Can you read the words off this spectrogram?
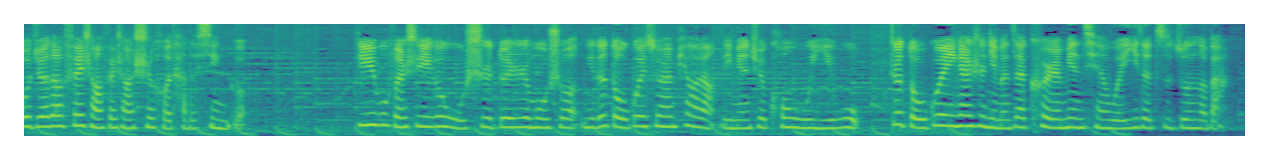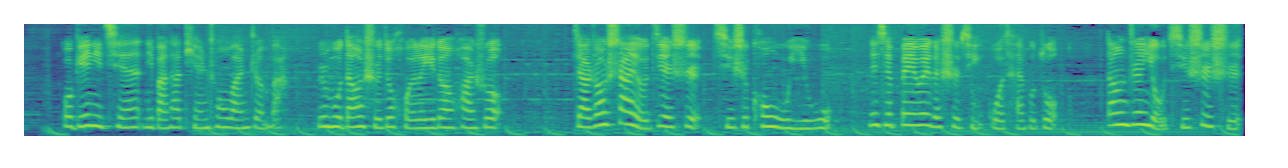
我觉得非常非常适合他的性格。第一部分是一个武士对日暮说：“你的斗柜虽然漂亮，里面却空无一物。这斗柜应该是你们在客人面前唯一的自尊了吧？我给你钱，你把它填充完整吧。”日暮当时就回了一段话说：“假装煞有介事，其实空无一物。”那些卑微的事情我才不做，当真有其事时，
